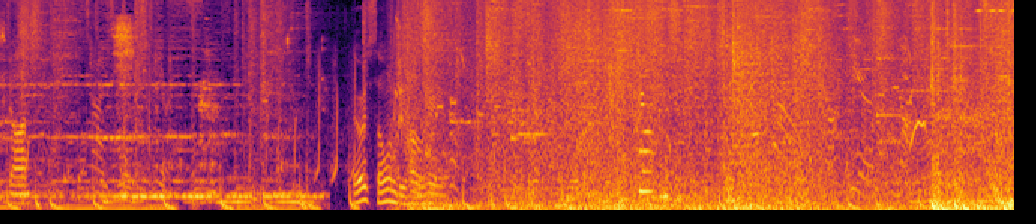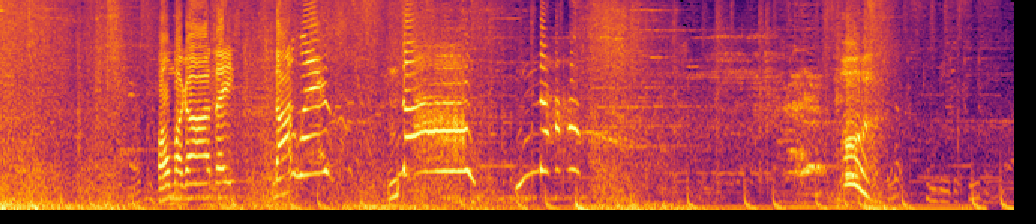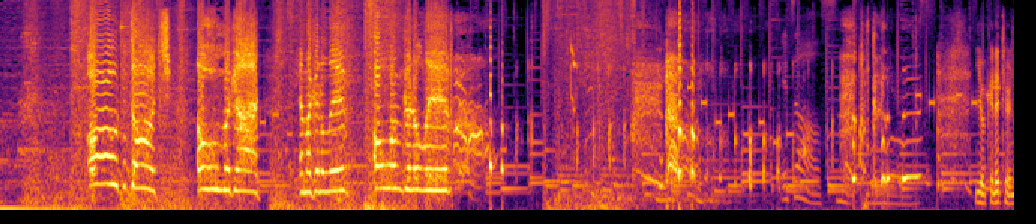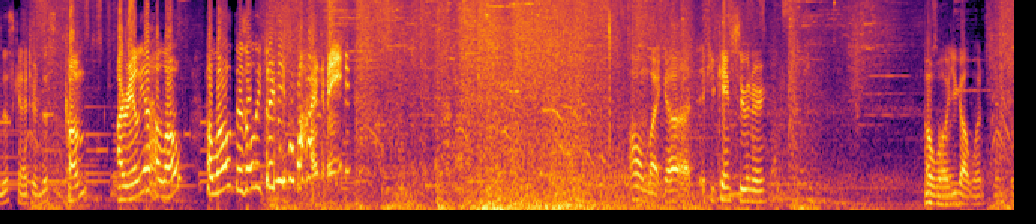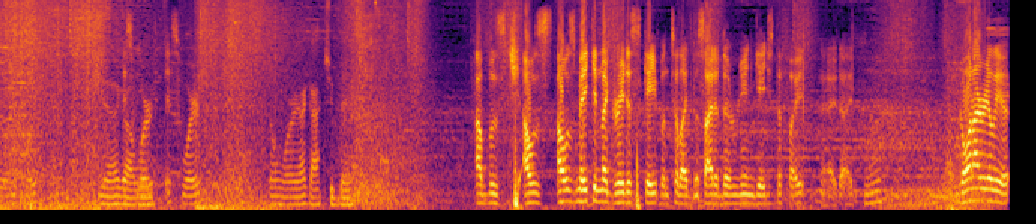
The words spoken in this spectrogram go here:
He's gone. There was someone behind me. Oh my god, they not live! No! No! Oh! Looks can be deceiving. Oh, the dodge! Oh my god! Am I gonna live? Oh, I'm gonna live! It's all smoke and mirrors. Yo, can I turn this? Can I turn this? Come! Irelia, hello? Hello? There's only three people behind me! Oh my god, if you came sooner. Oh well, you got one. Yeah, I It's got one. worth. It's worth. Don't worry, I got you, babe. I was ch- I was I was making my great escape until I decided to re-engage the fight. and I died. Mm-hmm. Go on, Irelia.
